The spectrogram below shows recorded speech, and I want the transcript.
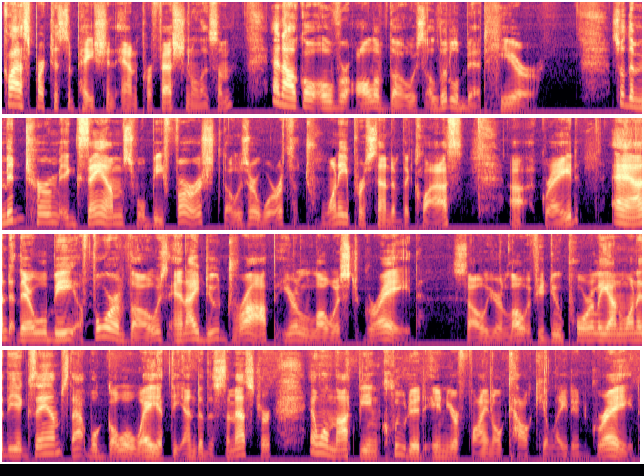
class participation and professionalism. And I'll go over all of those a little bit here. So the midterm exams will be first. Those are worth 20% of the class uh, grade. And there will be four of those. And I do drop your lowest grade. So you're low if you do poorly on one of the exams that will go away at the end of the semester and will not be included in your final calculated grade.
